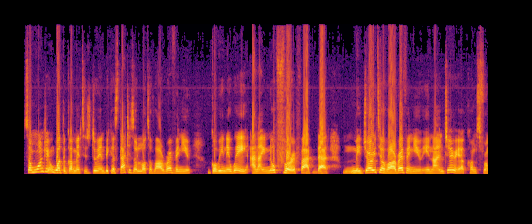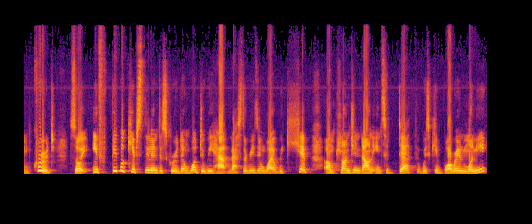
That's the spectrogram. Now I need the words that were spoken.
So i'm wondering what the government is doing because that is a lot of our revenue going away and i know for a fact that majority of our revenue in nigeria comes from crude so if people keep stealing this crude, then what do we have? That's the reason why we keep um, plunging down into debt. We keep borrowing money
